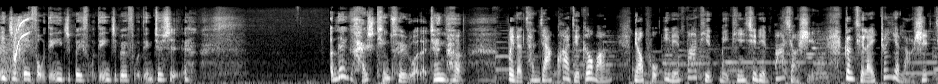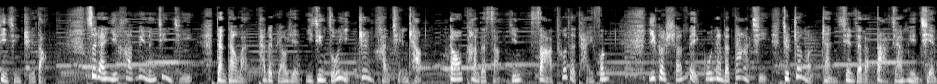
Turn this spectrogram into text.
一直被否定，一直被否定，一直被否定，就是，啊，那个还是挺脆弱的，真的。为了参加跨界歌王，苗圃一连八天，每天训练八小时，更请来专业老师进行指导。虽然遗憾未能晋级，但当晚他的表演已经足以震撼全场。高亢的嗓音，洒脱的台风，一个陕北姑娘的大气就这么展现在了大家面前。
